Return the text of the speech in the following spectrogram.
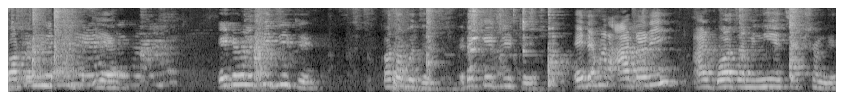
কটন ইয়ে। এটা হলো কিডনি ট্রে কথা বোঝেন এটা ট্রে এটা আমার আটারি আর গজ আমি নিয়েছি একসঙ্গে।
